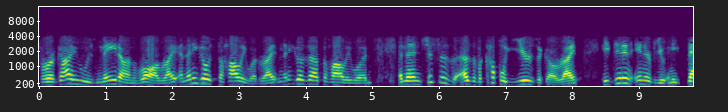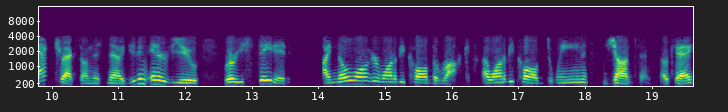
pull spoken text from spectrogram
for a guy who was made on Raw, right? And then he goes to Hollywood, right? And then he goes out to Hollywood, and then just as as of a couple years ago, right? He did an interview, and he backtracks on this now. He did an interview where he stated, "I no longer want to be called The Rock. I want to be called Dwayne Johnson." Okay,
